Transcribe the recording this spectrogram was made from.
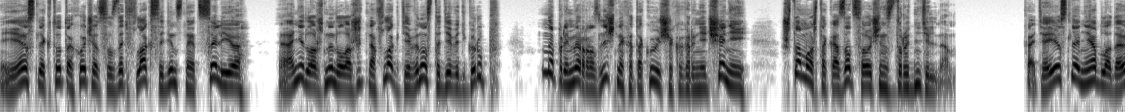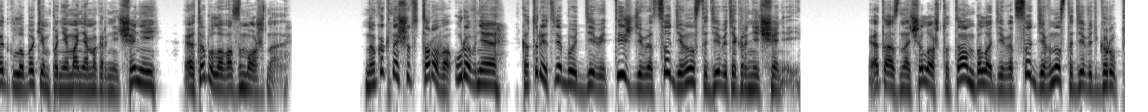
Если кто-то хочет создать флаг с единственной целью, они должны наложить на флаг 99 групп, например, различных атакующих ограничений, что может оказаться очень затруднительным. Хотя если они обладают глубоким пониманием ограничений, это было возможно. Но как насчет второго уровня, который требует 9999 ограничений? Это означало, что там было 999 групп,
